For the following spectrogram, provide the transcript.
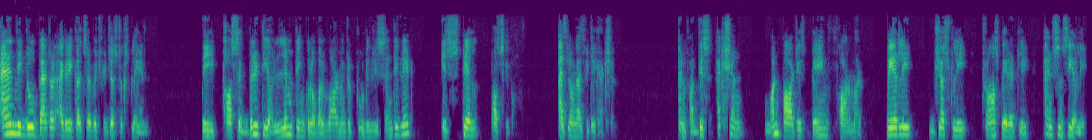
and we do better agriculture, which we just explained, the possibility of limiting global warming to 2 degrees centigrade is still possible as long as we take action. And for this action, one part is paying farmer fairly, justly, transparently, and sincerely.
